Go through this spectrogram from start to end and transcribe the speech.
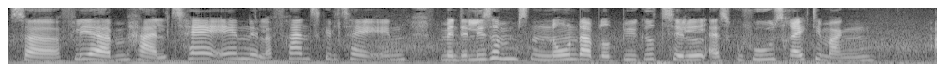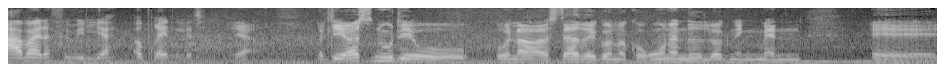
Så flere af dem har altan eller fransk altan, men det er ligesom sådan nogen, der er blevet bygget til at skulle huse rigtig mange arbejderfamilier oprindeligt. Ja, og det er også nu, det er jo under, stadigvæk under coronanedlukningen, men øh,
